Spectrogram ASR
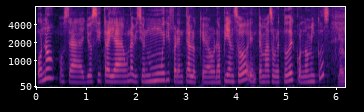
o no. O sea, yo sí traía una visión muy diferente a lo que ahora pienso en temas sobre todo económicos. Claro.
